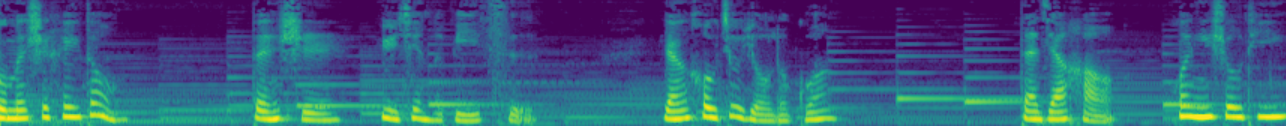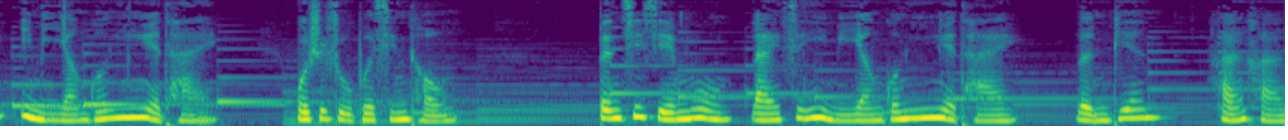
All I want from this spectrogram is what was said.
我们是黑洞，但是遇见了彼此，然后就有了光。大家好，欢迎收听一米阳光音乐台，我是主播欣桐。本期节目来自一米阳光音乐台，文编韩寒。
